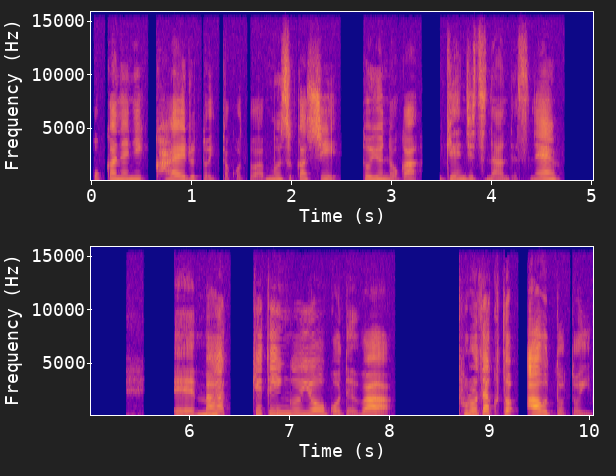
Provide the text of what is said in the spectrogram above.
お金に変えるといったことは難しいというのが現実なんですね。えー、マーケティング用語ではプロダクトアウトといっ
